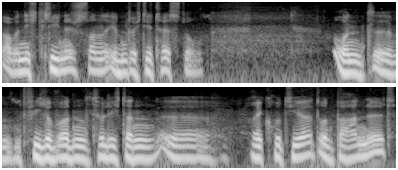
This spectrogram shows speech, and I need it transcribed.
Aber nicht klinisch, sondern eben durch die Testung. Und ähm, viele wurden natürlich dann äh, rekrutiert und behandelt.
